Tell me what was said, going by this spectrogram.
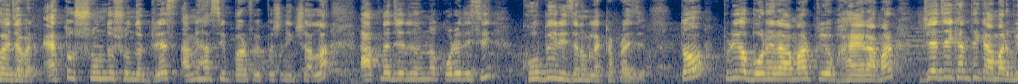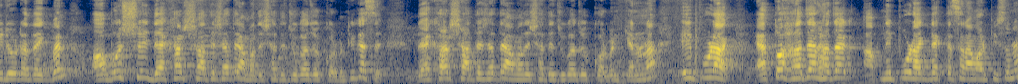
হয়ে যাবেন। এত সুন্দর সুন্দর ড্রেস আমি হাসি পারফেক্ট পেশন যে জন্য করে দিছি, খুবই রিজনেবল একটা প্রাইসে তো প্রিয় বোনেরা আমার, প্রিয় ভাইয়েরা আমার, যে যেখান থেকে আমার ভিডিওটা দেখবেন, অবশ্যই দেখার সাথে সাথে আমাদের সাথে যোগাযোগ করবেন, ঠিক আছে? দেখার সাথে সাথে আমাদের সাথে যোগাযোগ করবেন, কেননা এই প্রোডাক্ট এত হাজার হাজার আপনি প্রোডাক্ট দেখতেছেন আমার পিছনে,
